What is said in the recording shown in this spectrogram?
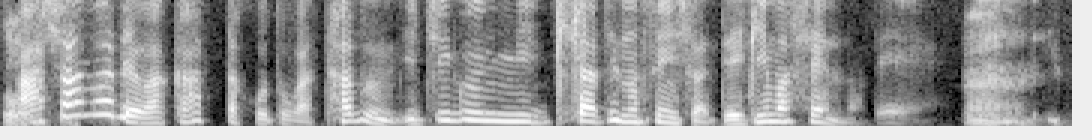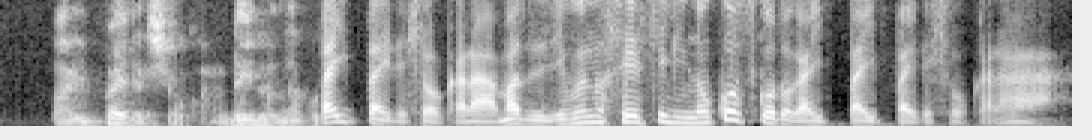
す頭で分かったことが多分一軍に来たての選手はできませんので、えーいっぱいいっぱいでしょうからね、いろんいなこと。っぱいいっぱいでしょうから、まず自分の成績残すことがいっぱいいっぱいでしょうから、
